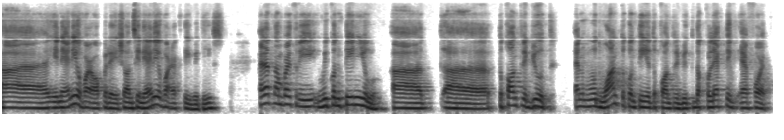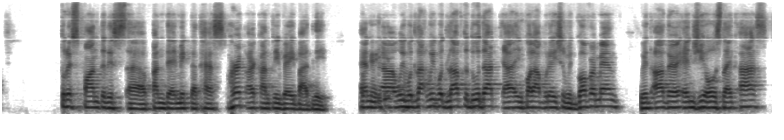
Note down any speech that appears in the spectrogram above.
uh, in any of our operations, in any of our activities. And at number three, we continue uh, uh, to contribute and would want to continue to contribute to the collective effort to respond to this uh, pandemic that has hurt our country very badly. And okay. uh, we would lo- we would love to do that uh, in collaboration with government, with other NGOs like us,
